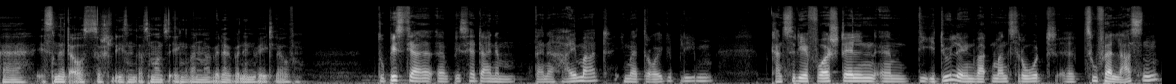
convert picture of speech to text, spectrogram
Äh, ist nicht auszuschließen, dass wir uns irgendwann mal wieder über den Weg laufen. Du bist ja äh, bisher deinem, deiner Heimat immer treu geblieben. Kannst du dir vorstellen, ähm, die Idylle in Wattmannsroth äh, zu verlassen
